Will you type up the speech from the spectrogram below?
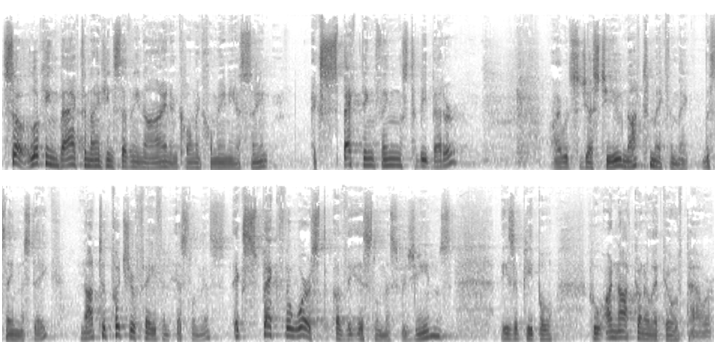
So, looking back to 1979 and calling Khomeini a saint, expecting things to be better, I would suggest to you not to make the, make the same mistake, not to put your faith in Islamists. Expect the worst of the Islamist regimes. These are people who are not going to let go of power.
